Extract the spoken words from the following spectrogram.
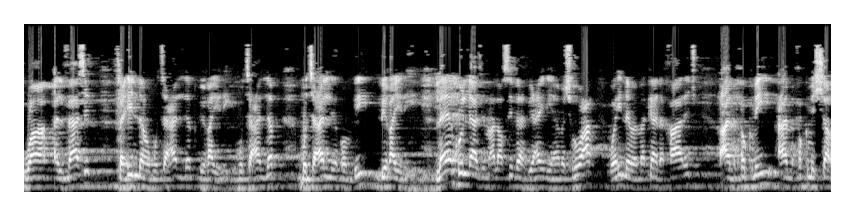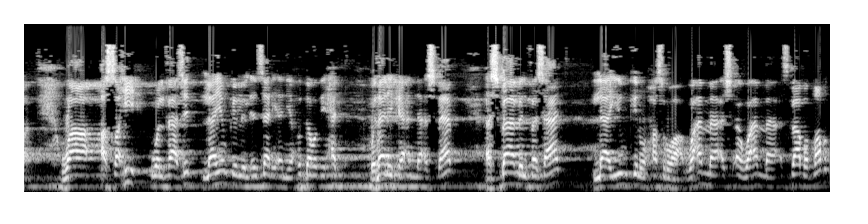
والفاسد فإنه متعلق بغيره متعلق متعلق بغيره. لا يكون لازم على صفة بعينها مشروعة وإنما ما كان خارج عن حكم عن حكم الشرع. والصحيح والفاسد لا يمكن للإنسان أن يحده بحد. وذلك أن اسباب أسباب الفساد لا يمكن حصرها. وأما وأما أسباب الضبط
